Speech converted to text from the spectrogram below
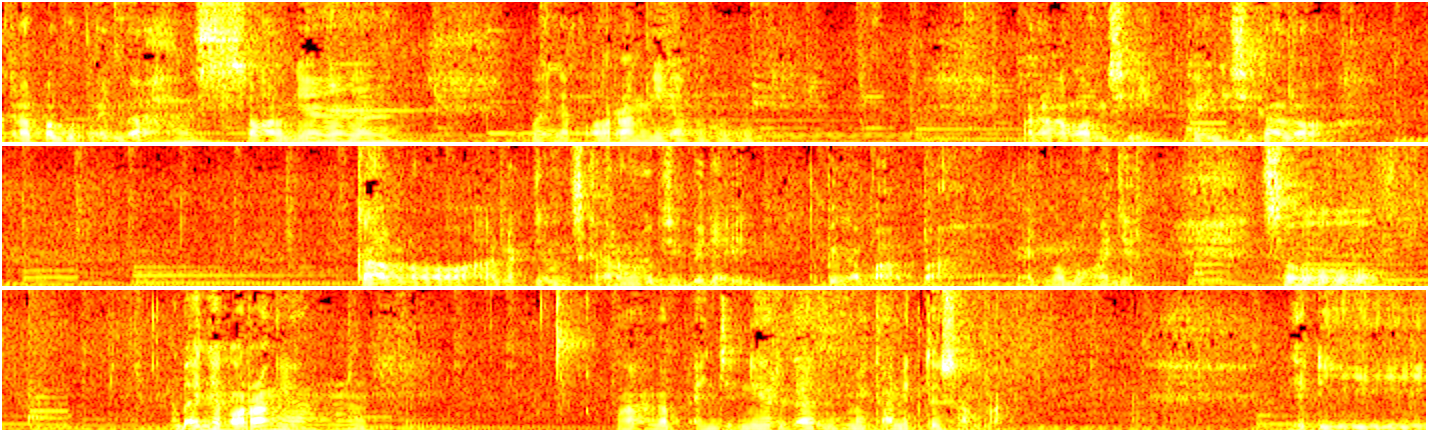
Kenapa gue pengen bahas? Soalnya banyak orang yang orang awam sih. Kayaknya sih kalau kalau anak zaman sekarang udah bisa bedain tapi nggak apa-apa. Pengen ngomong aja. So banyak orang yang menganggap engineer dan mekanik itu sama. Jadi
